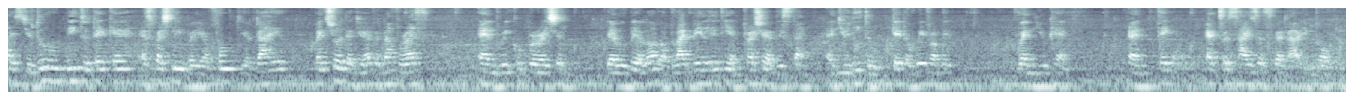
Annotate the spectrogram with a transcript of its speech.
Health-wise, you do need to take care, especially with your food, your diet. Make sure that you have enough rest and recuperation. There will be a lot of liability and pressure at this time, and you need to get away from it when you can and take exercises that are important.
